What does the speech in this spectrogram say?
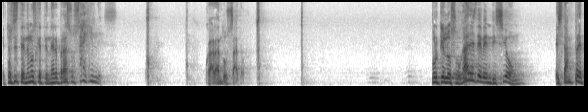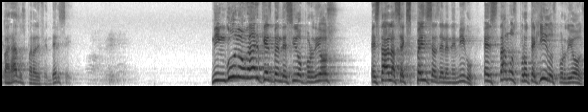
Entonces tenemos que tener brazos ágiles. Jalando osado. Porque los hogares de bendición están preparados para defenderse. Ningún hogar que es bendecido por Dios está a las expensas del enemigo. Estamos protegidos por Dios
